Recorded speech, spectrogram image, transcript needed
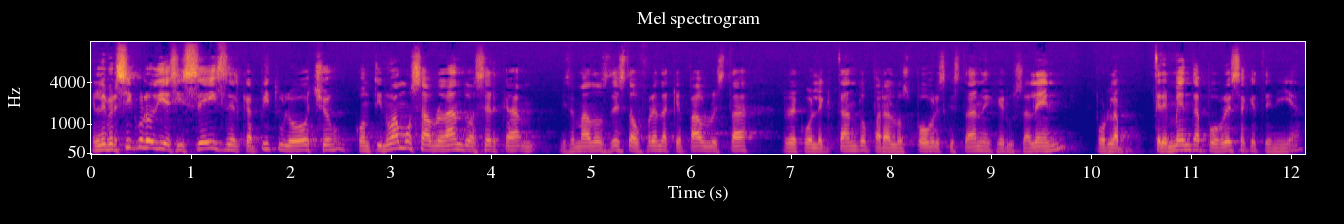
En el versículo 16 del capítulo 8 continuamos hablando acerca, mis amados, de esta ofrenda que Pablo está recolectando para los pobres que están en Jerusalén por la tremenda pobreza que tenía,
